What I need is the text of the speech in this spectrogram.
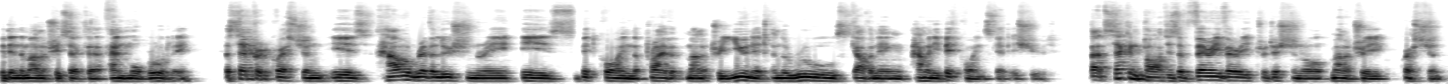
within the monetary sector and more broadly? A separate question is how revolutionary is Bitcoin, the private monetary unit, and the rules governing how many Bitcoins get issued? That second part is a very, very traditional monetary question.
